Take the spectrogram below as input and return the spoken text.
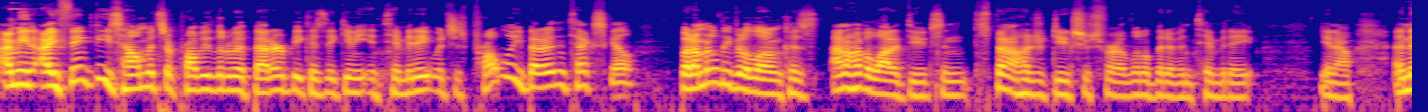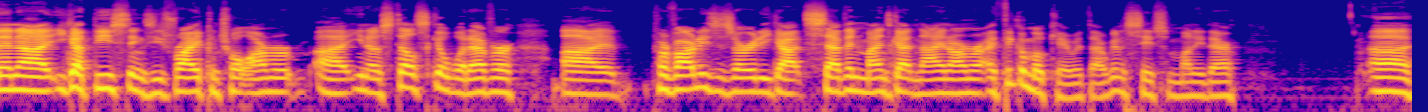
I mean, I think these helmets are probably a little bit better because they give me intimidate, which is probably better than tech skill. But I'm going to leave it alone because I don't have a lot of dukes and spend 100 dukes just for a little bit of intimidate, you know. And then uh, you got these things, these riot control armor, uh, you know, stealth skill, whatever. Uh, Parvati's has already got seven. Mine's got nine armor. I think I'm okay with that. We're going to save some money there. Uh,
